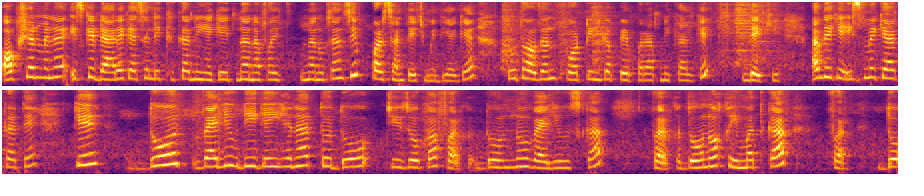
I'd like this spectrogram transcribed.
ऑप्शन में ना, इसके डायरेक्ट ऐसे लिख कर नहीं है कि इतना नफ़ा, इतना नुकसान, सिर्फ़ परसेंटेज में दिया गया है। टू थाउज़ेंड फोर्टीन का पेपर आप निकाल के देखिए। अब देखिए, इसमें क्या करते हैं कि दो वैल्यू दी गई है ना तो दो चीज़ों का फ़र्क, दोनों वैल्यूज़ का फ़र्क, दोनों कीमत का फ़र्क, दो,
